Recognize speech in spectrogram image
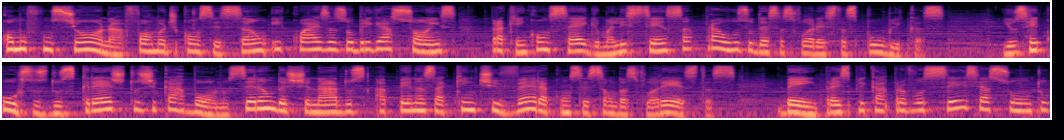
Como funciona a forma de concessão e quais as obrigações para quem consegue uma licença para uso dessas florestas públicas? E os recursos dos créditos de carbono serão destinados apenas a quem tiver a concessão das florestas? Bem, para explicar para você esse assunto,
